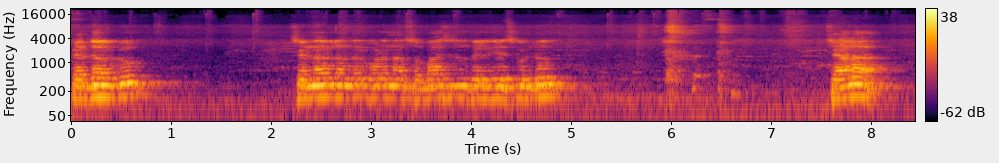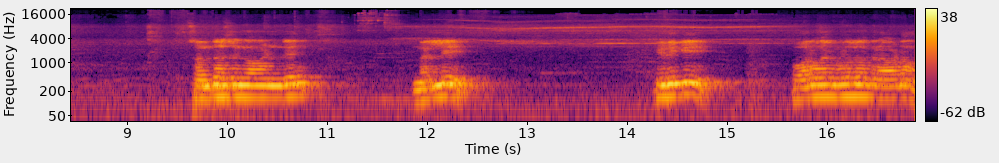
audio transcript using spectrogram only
పెద్దలకు చిన్నారులందరూ కూడా నా శుభాశీస్సులు తెలియజేసుకుంటూ చాలా సంతోషంగా ఉండి మళ్ళీ తిరిగి పూర్వవైభవంలోకి రావడం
